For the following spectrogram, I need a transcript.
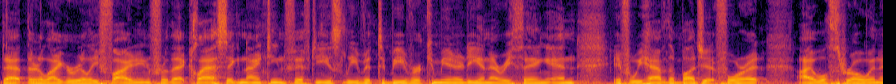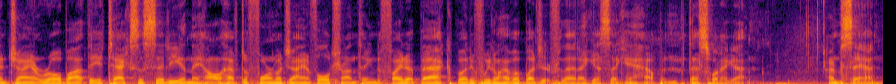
that they're like really fighting for that classic 1950s Leave It to Beaver community and everything. And if we have the budget for it, I will throw in a giant robot that attacks the city, and they all have to form a giant Voltron thing to fight it back. But if we don't have a budget for that, I guess that can't happen. That's what I got. I'm sad.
